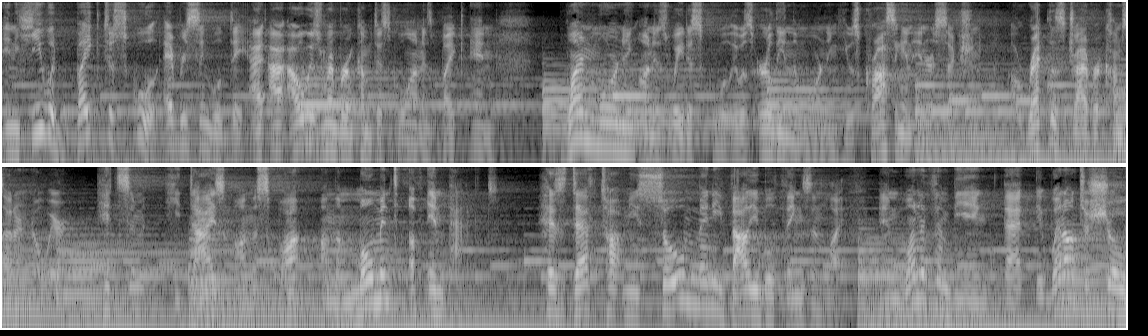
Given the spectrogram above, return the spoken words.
and he would bike to school every single day. I, I always remember him come to school on his bike, and one morning on his way to school, it was early in the morning, he was crossing an intersection. A reckless driver comes out of nowhere, hits him, he dies on the spot on the moment of impact. His death taught me so many valuable things in life, and one of them being that it went on to show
